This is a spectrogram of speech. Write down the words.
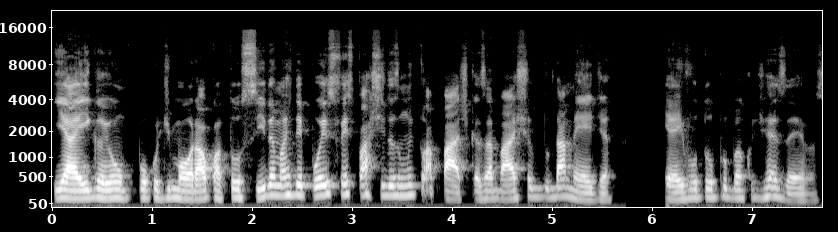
E aí ganhou um pouco de moral com a torcida, mas depois fez partidas muito apáticas, abaixo do- da média. E aí voltou pro banco de reservas.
